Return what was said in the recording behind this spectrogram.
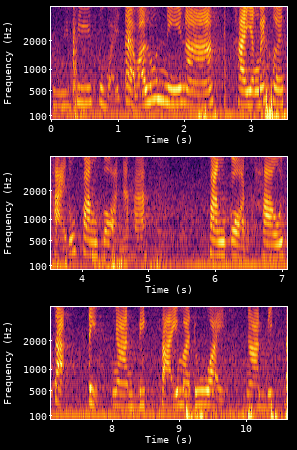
อุยพี่สวยแต่ว่ารุ่นนี้นะ ใครยังไม่เคยขายต้องฟังก่อนนะคะ ฟังก่อนเขาจะติดงานบิ๊กไซส์มาด้วย งานบิ๊กไซ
